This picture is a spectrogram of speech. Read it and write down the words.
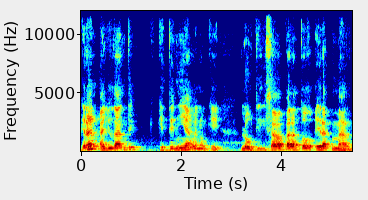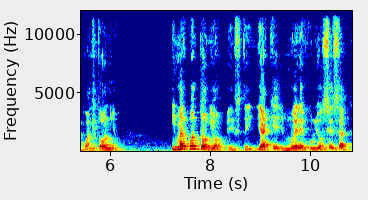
gran ayudante que tenía, bueno, que lo utilizaba para todo, era Marco Antonio. Y Marco Antonio, este, ya que muere Julio César,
